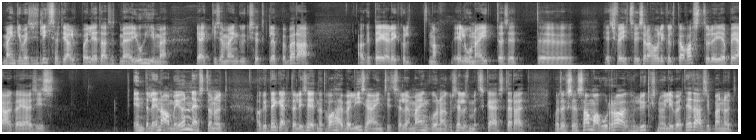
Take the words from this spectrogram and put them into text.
mängime siis lihtsalt jalgpalli edasi, et me juhime ja äkki see mäng üks hetk lõpeb ära. aga tegelikult noh, elu näitas, et äh, et Šveits võis rahulikult ka vastu lüüa peaga ja siis endal enam ei õnnestunud, aga tegelikult oli see, et nad vahepeal ise andsid selle mängu nagu selles mõttes käest ära, et kui nad oleks sedasama hurraaga seal üks-nulli pealt edasi pannud,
